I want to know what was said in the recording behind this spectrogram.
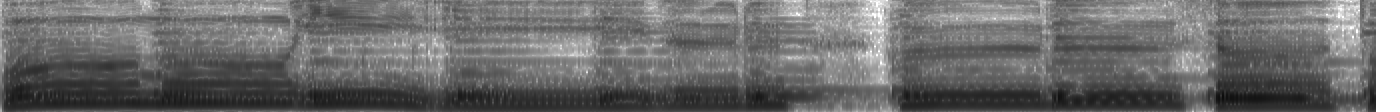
思いずるふるさと。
